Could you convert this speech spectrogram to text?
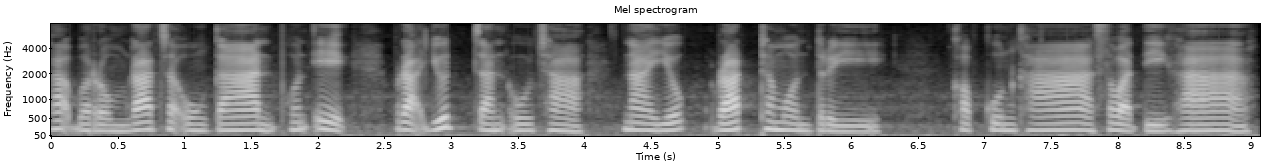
พระบรมราชองค์การพลเอก ประยุทธ์จันโอชา นายกรัฐมนตรี ขอบคุณค่ะ สวัสดีค่ะ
